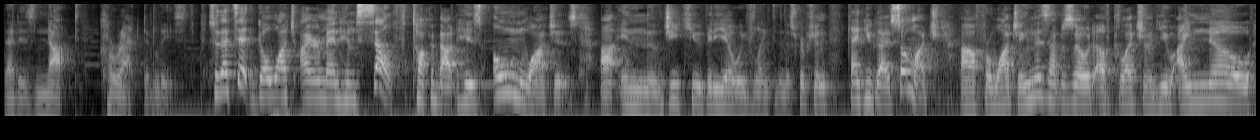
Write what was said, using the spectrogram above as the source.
that is not correct at least. So that's it. Go watch Iron Man himself talk about his own watches uh, in the GQ video we've linked in the description. Thank you guys so much uh, for watching this episode of Collection Review. I know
